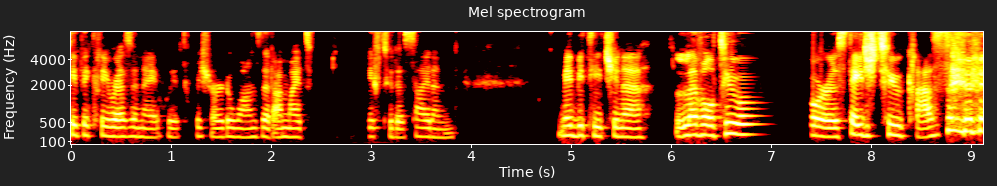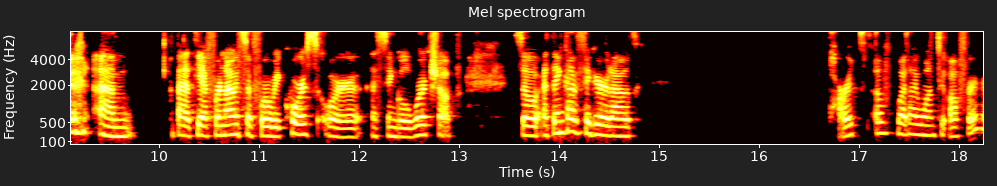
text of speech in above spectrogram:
typically resonate with, which are the ones that I might leave to the side and maybe teach in a level two or a stage two class. um, but yeah, for now it's a four week course or a single workshop. So I think I've figured out part of what I want to offer.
